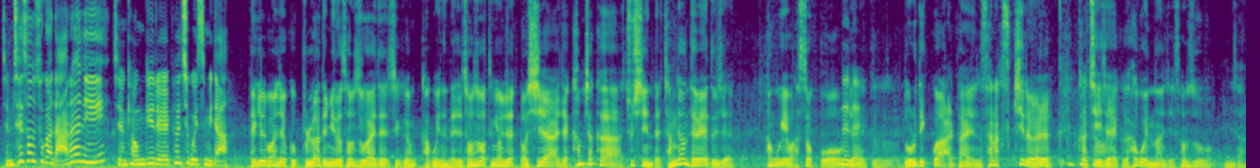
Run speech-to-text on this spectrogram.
지금 세 선수가 나란히 지금 경기를 펼치고 있습니다. 101번 이제 그 블라디미르 선수가 이제 지금 가고 있는데 이제 저 선수 같은 경우 이제 러시아 이제 캄차카 출신인데 작년 대회에도 이제 한국에 왔었고 네네. 이제 그 노르딕과 알파인 산악 스키를 같이 그렇죠. 이제 그 하고 있는 이제 선수입니다.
